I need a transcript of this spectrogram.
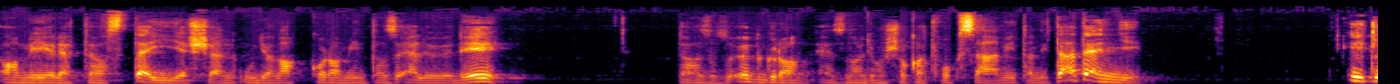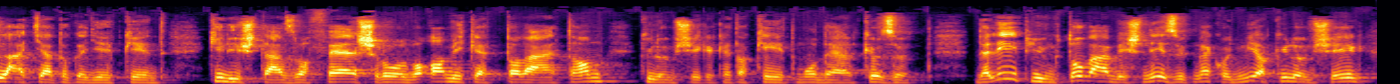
a mérete az teljesen ugyanakkora, mint az elődé, de az az 5 gram, ez nagyon sokat fog számítani. Tehát ennyi. Itt látjátok egyébként kilistázva, felsorolva, amiket találtam, különbségeket a két modell között. De lépjünk tovább, és nézzük meg, hogy mi a különbség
